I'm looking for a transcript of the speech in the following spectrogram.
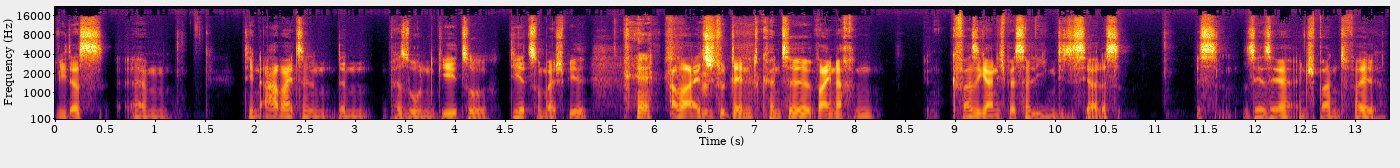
wie das ähm, den arbeitenden Personen geht, so dir zum Beispiel. Aber als. Student könnte Weihnachten quasi gar nicht besser liegen dieses Jahr. Das ist sehr, sehr entspannt, weil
